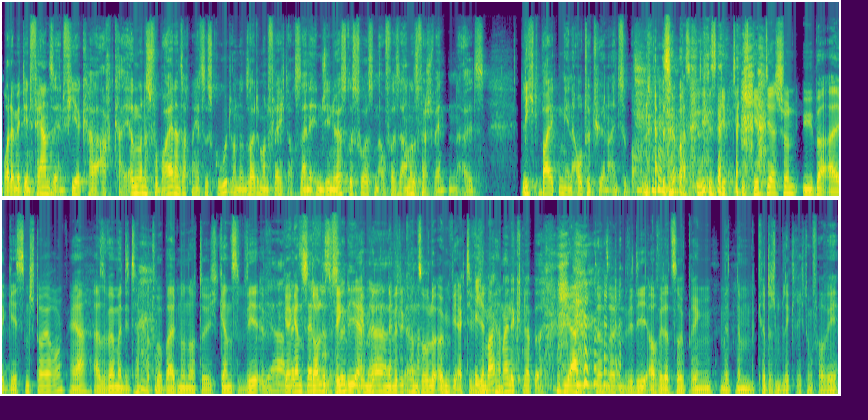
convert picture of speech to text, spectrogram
oder mit den Fernsehern 4K, 8K. Irgendwann ist vorbei, dann sagt man, jetzt ist gut und dann sollte man vielleicht auch seine Ingenieursressourcen auf was anderes verschwenden, als Lichtbalken in Autotüren einzubauen. Also, Also es, gibt, es gibt ja schon überall Gestensteuerung, ja. Also wenn man die Temperatur bald nur noch durch ganz, Ja, ga- ganz dolles Winken in, ja, in der Mittelkonsole irgendwie ich aktivieren mag kann. meine Knöpfe. ja, dann sollten wir die auch wieder zurückbringen mit einem kritischen Blick Richtung VW.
